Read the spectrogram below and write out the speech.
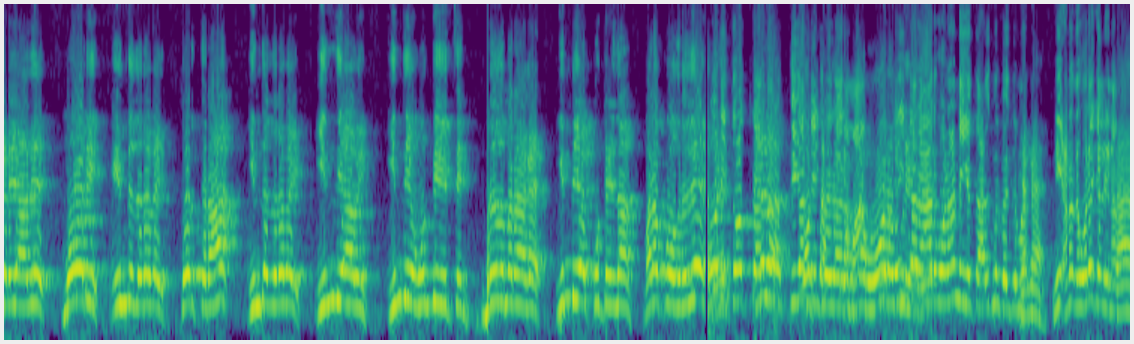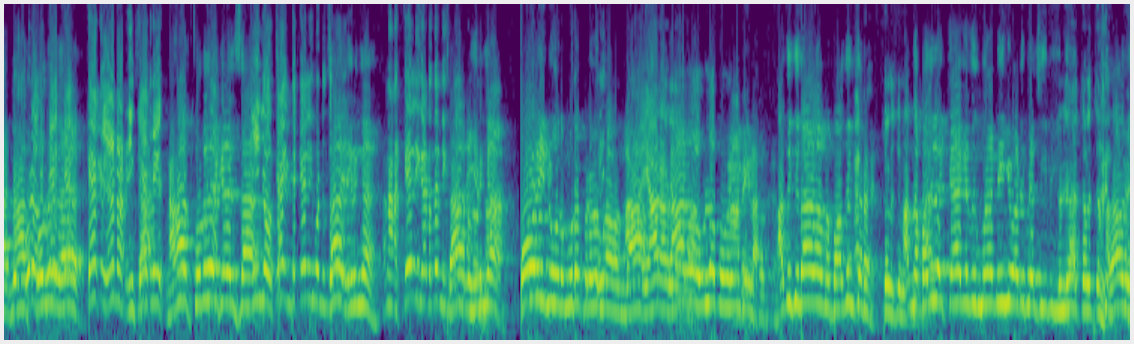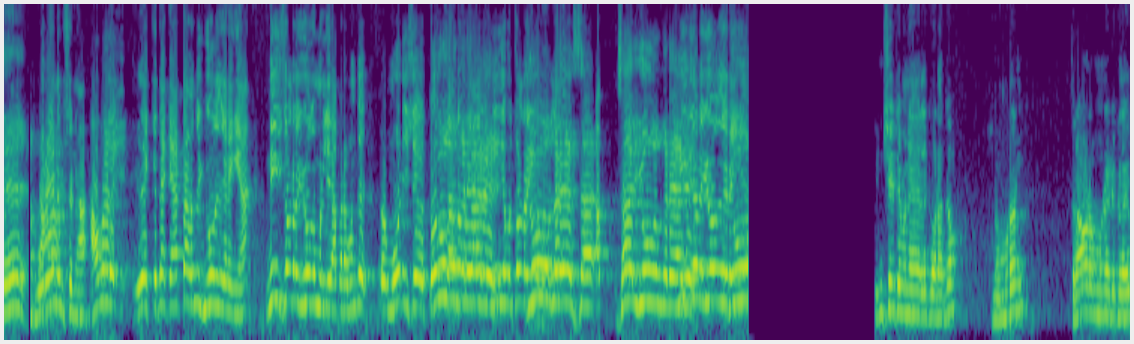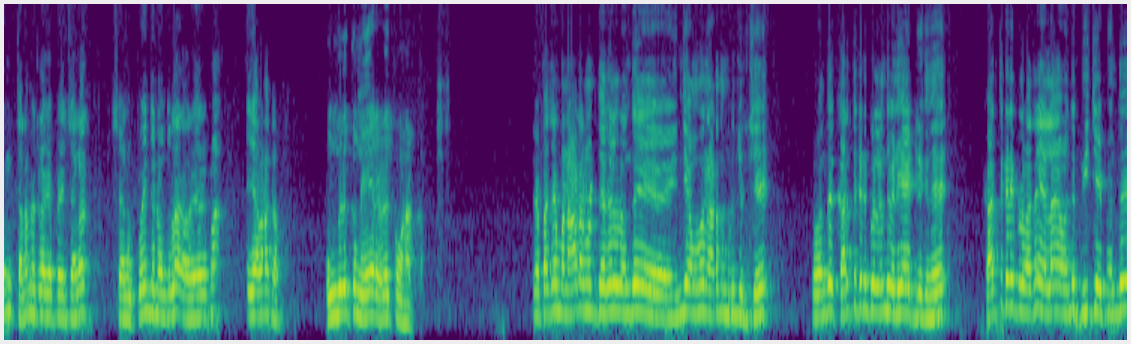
கிடையாது. மோடி இந்த தடவை தோற்கிறார். இந்த தடவை இந்தியாவின் இந்திய ஒன்றியத்தின் பிரதமராக இந்திய கூட்டணி தான் வரப்போகிறது மோடி நீங்க ஒரே கேள்வி நான் சொல்றதை கேளு சார். நீங்க இந்த கேள்வி மட்டும் சார் இருங்க. நான் கேள்வி கேட்டதா நீங்க சார் இருங்க. மோடி நூறு முறை பிரதமரா வந்தா ஆ, யார் யார் யார வருவா? உள்ள போவீங்களா அதுக்கு தான் நான் பதில் தரேன். அந்த பதிலை கேட்கறதுக்கு முன்னாடி நீங்க வாடி பேசிக்கிட்டு சொல்லு, இருக்கீங்க சொல்லு, சொல்லு. அதாவது ஒரே நிமிஷம் அவன் இதை கேட்டா வந்து யூகங்கிறீங்க நீங்க சொல்ற யூகம் இல்லையா? அப்புறம் வந்து மோடி யூகம் கிடையாது. நீங்க சொல்ற யூகம் யூகம் இல்ல. கிடையாது சார். சார் யூகம் கிடையாது. சொல்ற யூகங்கிறீங்க இன்சிய தமிழர்களுக்கு வணக்கம். நம்முடன் திராவிட முன்னேற்ற கழகம் தலைமை கழக பேச்சாளர் சேலம் கோயந்தன் வந்துள்ளார். அவர் இருப்பான் ஐயா வணக்கம். உங்களுக்கும் நேயர்களுக்கும் வணக்கம். இப்போ பார்த்தீங்கன்னா இப்போ நாடாளுமன்ற தேர்தல் வந்து இந்தியா முழுவதும் நடந்து முடிஞ்சிருச்சு இப்போ வந்து கருத்து கணிப்புகள் வந்து வெளியாகிட்டு இருக்குது. கருத்து கணிப்பில் பார்த்தீங்கன்னா எல்லாம் வந்து பிஜேபி வந்து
